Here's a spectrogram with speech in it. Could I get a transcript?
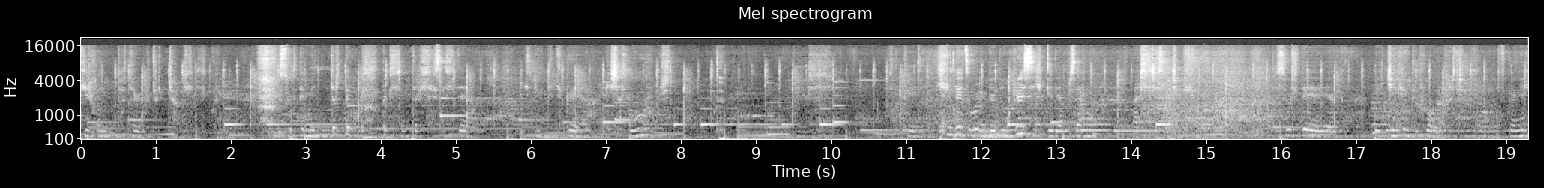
тэр хүн дотор юу ч бодож байгаа юм хэлэхгүй. Эсвэл мэдэрдэг болдог л энэ төр л хэсэлтэй. Их юм мэдгүй яа. Гişал өөр хүн шүү. Тийм. Хиндээ зүгээр ингээд импресс хийх гэдэг ямар сайн ажиллаж байсан ч юм байна. Эсвэл яг яг жинхэнэ төрхөө гаргаж чадсан. Мэдгүй нэг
